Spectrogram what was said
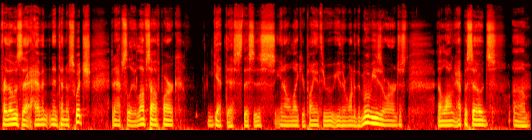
for those that haven't Nintendo Switch and absolutely love South Park, get this. This is, you know, like you're playing through either one of the movies or just a long episodes. Um,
